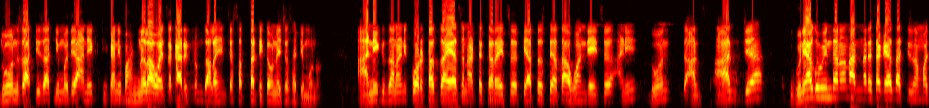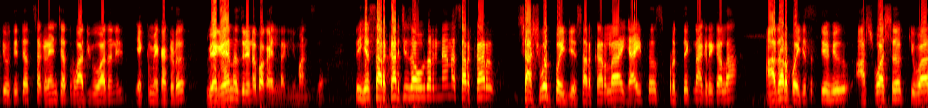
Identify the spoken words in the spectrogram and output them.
दोन जाती जातीमध्ये अनेक ठिकाणी भांडणं लावायचा कार्यक्रम झाला यांच्या सत्ता टिकवण्याच्यासाठी म्हणून. अनेक जणांनी कोर्टात जायचं नाटक करायचं त्यातच त्यात आव्हान द्यायचं आणि दोन आज आज ज्या गुन्ह्यागोविंदांना नांदणाऱ्या सगळ्या जाती जमाती होती त्यात सगळ्यांच्यात वादविवाद आणि एकमेकाकडे वेगळ्या नजरेनं बघायला लागली माणसं. तर हे सरकारची जबाबदारी नाही ना सरकार शाश्वत पाहिजे. सरकारला ह्या इथं प्रत्येक नागरिकाला आधार पाहिजे. तर ते हे आश्वासक किंवा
